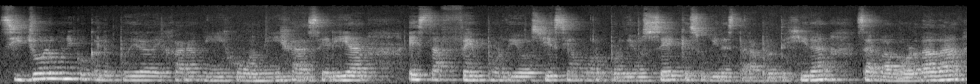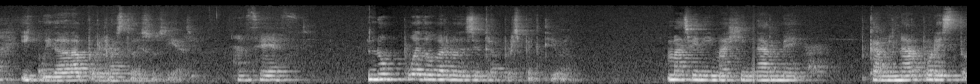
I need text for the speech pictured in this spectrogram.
si yo lo único que le pudiera dejar a mi hijo o a mi hija sería esa fe por Dios y ese amor por Dios, sé que su vida estará protegida, salvaguardada y cuidada por el resto de sus días. Así es. No puedo verlo desde otra perspectiva. Más bien imaginarme caminar por esto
